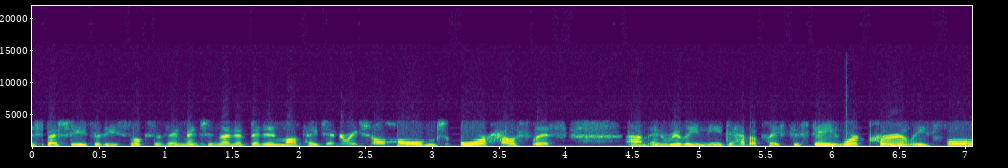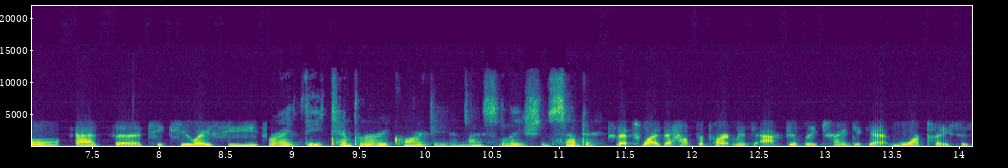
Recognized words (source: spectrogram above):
especially for these folks, as I mentioned, that have been in multi generational homes or houseless um, and really need to have a place to stay. We're currently full at the TQIC. Right, the Temporary Quarantine and Isolation Center. That's why the health department's actively trying to get more places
